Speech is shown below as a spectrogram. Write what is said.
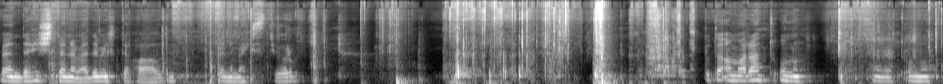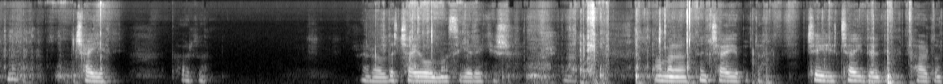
Ben de hiç denemedim. İlk defa aldım. Denemek istiyorum. Bu da amarant unu. Evet unu. Çayı. Pardon. Herhalde çay olması gerekir. Amarantın çayı bu da. Çayı, çay dedim pardon.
